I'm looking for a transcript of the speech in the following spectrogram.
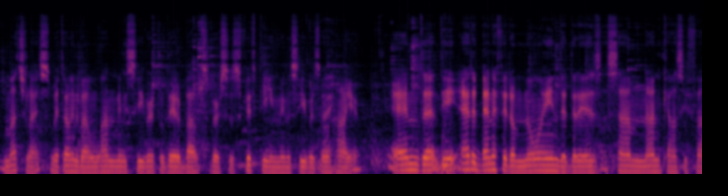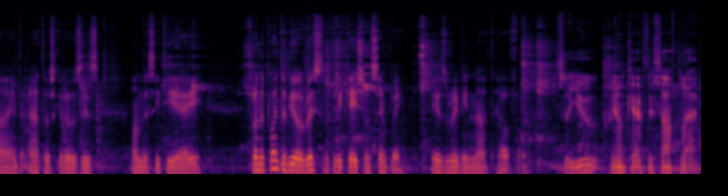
much less. We're talking about 1 millisievert or thereabouts versus 15 millisieverts or higher. And uh, the added benefit of knowing that there is some non calcified atherosclerosis on the CTA, from the point of view of risk stratification, simply is really not helpful. So you, you don't care if they're soft plaque?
